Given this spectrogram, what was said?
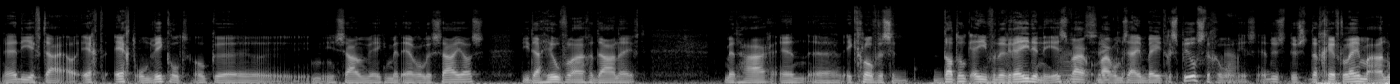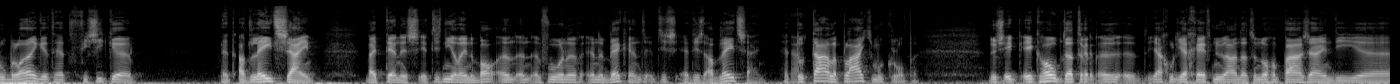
die heeft daar echt, echt ontwikkeld. Ook in, in, samenwerking met Errol Essayas, die daar heel veel aan gedaan heeft met haar. En uh, ik geloof dat ze, dat ook een van de redenen is waar, waarom zij een betere speelster geworden ja. is. Dus, dus dat geeft alleen maar aan hoe belangrijk het, het fysieke, het atleet zijn bij tennis. Het is niet alleen een, bal, een, een, een voor- en een backhand. Het is, het is atleet zijn. Het ja. totale plaatje moet kloppen. Dus ik, ik hoop dat er... Uh, ja goed, jij geeft nu aan dat er nog een paar zijn die, uh,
